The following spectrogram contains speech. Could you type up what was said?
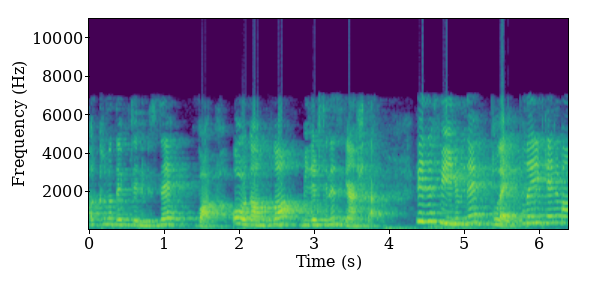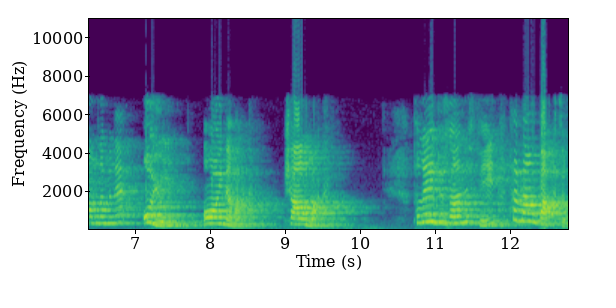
Akıllı defterimizde var. Oradan bulabilirsiniz gençler. Benim fiilim ne? Play. Play'in kelime anlamı ne? Oyun, oynamak, çalmak. Play düzenli fiil. Hemen baktım.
